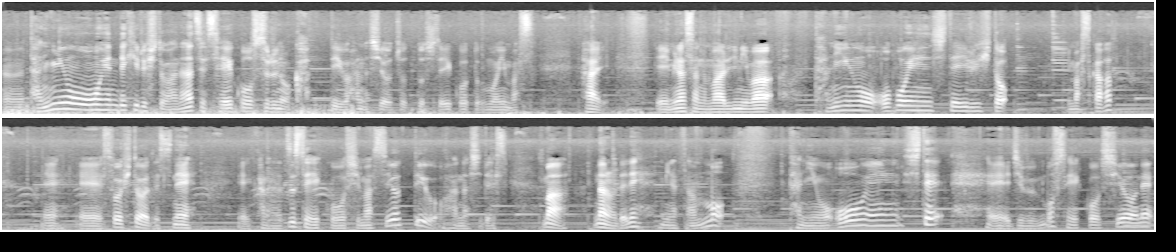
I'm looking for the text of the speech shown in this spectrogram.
うん、他人を応援できる人はなぜ成功するのかっていう話をちょっとしていこうと思います。はい、えー皆さんの周りには他人を応援している人いますか、ねえーそういう人はですね、えー必ず成功しますよっていうお話です。まあ、なのでね、皆さんも他人を応援して、えー自分も成功しようね。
